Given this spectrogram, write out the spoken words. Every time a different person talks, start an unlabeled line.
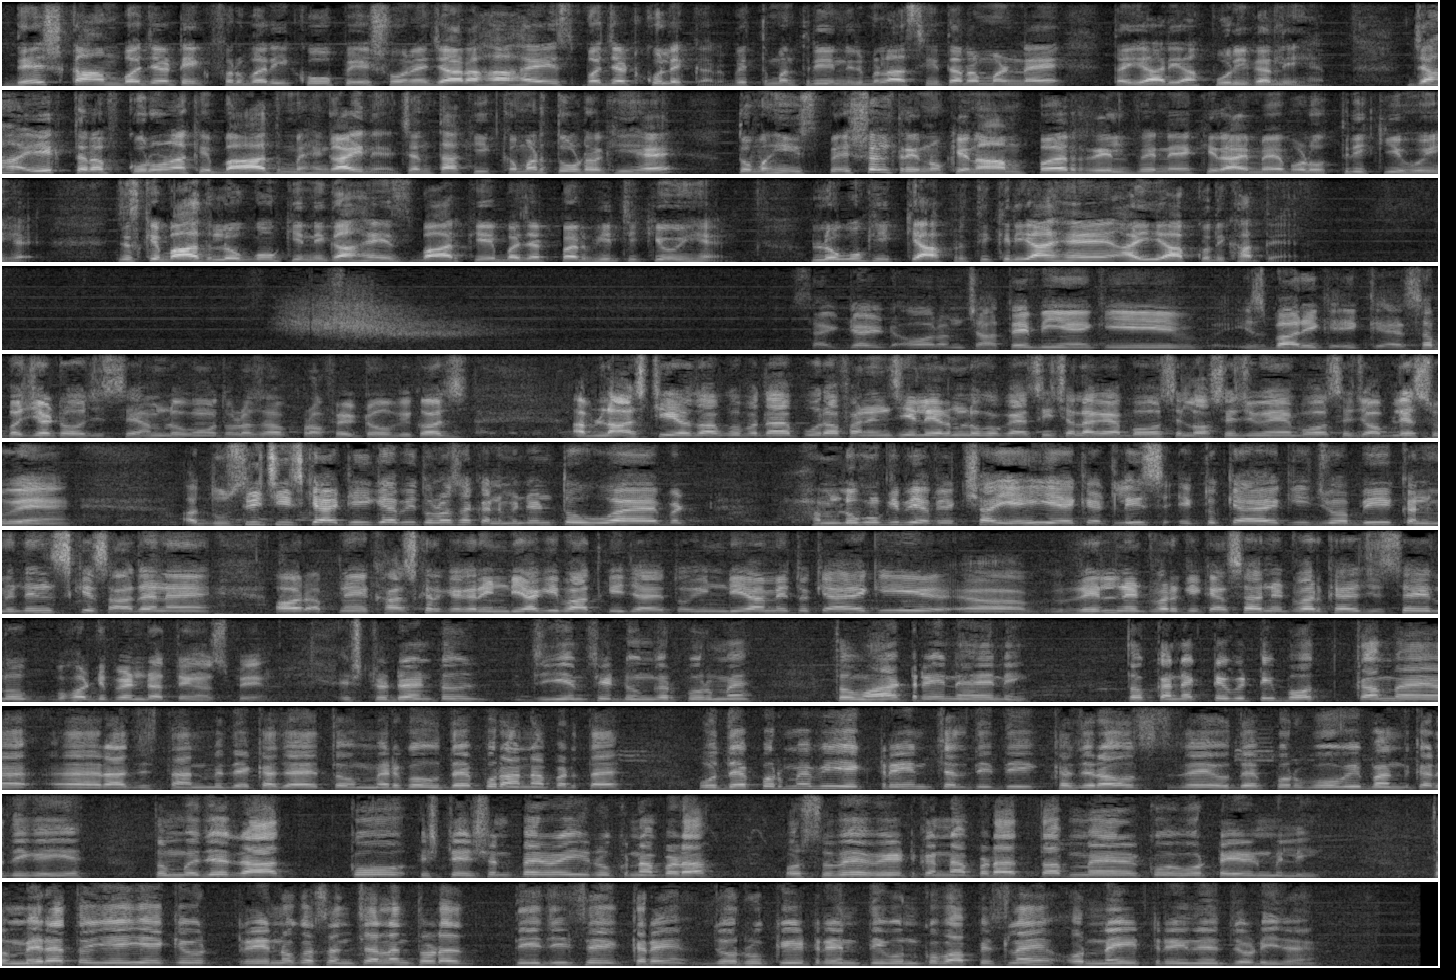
देश का आम बजट एक फरवरी को पेश होने जा रहा है। इस बजट को लेकर वित्त मंत्री निर्मला सीतारमण ने तैयारियाँ पूरी कर ली हैं। जहाँ एक तरफ़ कोरोना के बाद महँगाई ने जनता की कमर तोड़ रखी है तो वहीं स्पेशल ट्रेनों के नाम पर रेलवे ने किराए में बढ़ोतरी की हुई है, जिसके बाद लोगों की निगाहें इस बार के बजट पर भी टिकी हुई हैं। लोगों की क्या प्रतिक्रियाएँ हैं, आइए आपको दिखाते हैं।
एक्साइटेड और हम चाहते भी हैं कि इस बार एक एक ऐसा बजट हो जिससे हम लोगों को थोड़ा सा प्रॉफिट हो बिकॉज़ अब लास्ट ईयर तो आपको पता है पूरा फाइनेंशियल ईयर हम लोगों का ऐसे ही चला गया, बहुत से लॉसेज हुए हैं, बहुत से जॉबलेस हुए हैं। और दूसरी चीज़ क्या है, ठीक है, अभी थोड़ा सा कन्वीनियंट तो हुआ है बट हम लोगों की भी अपेक्षा यही है कि एटलीस्ट एक तो क्या है कि जो अभी कन्वीनियंस के साधन हैं और अपने खास करके अगर इंडिया की बात की जाए तो इंडिया में तो क्या है कि रेल नेटवर्क एक ऐसा नेटवर्क है जिससे लोग बहुत डिपेंड रहते हैं उस पर
स्टूडेंट हूँ जीएमसी डूंगरपुर में तो वहाँ ट्रेन है नहीं। तो कनेक्टिविटी बहुत कम है राजस्थान में देखा जाए तो। मेरे को उदयपुर आना पड़ता है। उदयपुर में भी एक ट्रेन चलती थी खजुराहो से उदयपुर, वो भी बंद कर दी गई है। तो मुझे रात को स्टेशन पर ही रुकना पड़ा और सुबह वेट करना पड़ा, तब मेरे को वो ट्रेन मिली। तो मेरा तो यही है कि वो ट्रेनों का संचालन थोड़ा तेज़ी से करें, जो रुकी ट्रेन थी उनको वापस लाएँ और नई ट्रेनें जोड़ी जाएँ।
